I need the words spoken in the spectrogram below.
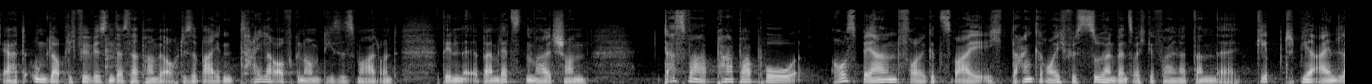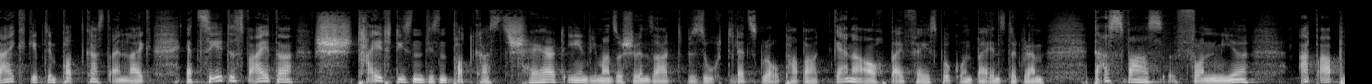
er hat unglaublich viel Wissen, deshalb haben wir auch diese beiden Teile aufgenommen dieses Mal und den äh, beim letzten Mal schon. Das war Papapo aus Bern, Folge 2. Ich danke euch fürs Zuhören. Wenn es euch gefallen hat, dann äh, gebt mir ein Like, gebt dem Podcast ein Like, erzählt es weiter, teilt diesen, diesen Podcast, shared ihn, wie man so schön sagt, besucht Let's Grow Papa gerne auch bei Facebook und bei Instagram. Das war's von mir ab ab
